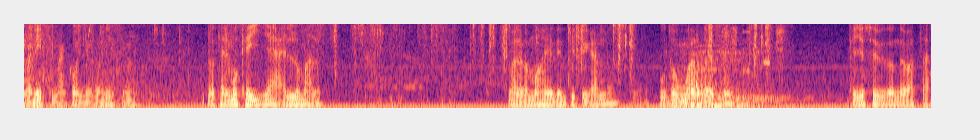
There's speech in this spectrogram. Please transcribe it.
Buenísima, coño, buenísima. Nos tenemos que ir ya, es lo malo. Vale, vamos a identificarlo. Puto guarro ese. Que yo sé dónde va a estar.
